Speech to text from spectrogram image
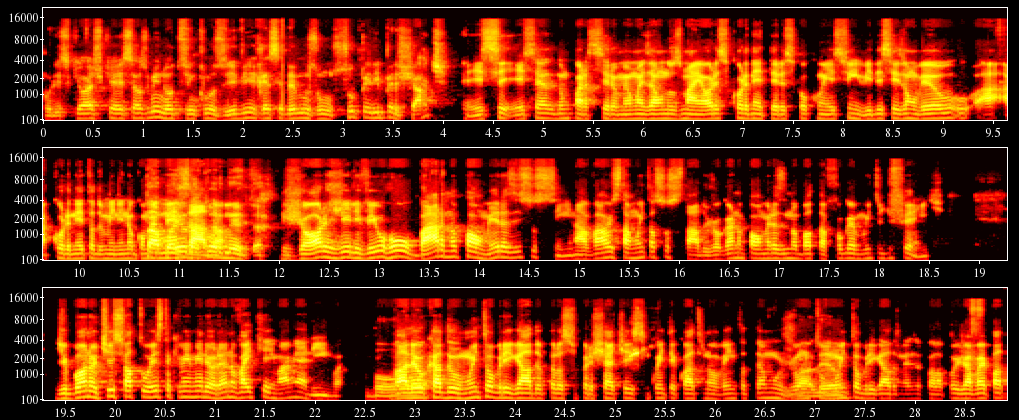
Por isso que eu acho que esses são os minutos. Inclusive, recebemos um super hiper chat. Esse, esse é de um parceiro meu, mas é um dos maiores corneteiros que eu conheço em vida. E vocês vão ver o, a, a, corneta do menino como o é pesada. Da corneta. Jorge, ele veio roubar no Palmeiras, isso sim. Navarro está muito assustado. Jogar no Palmeiras e no Botafogo é muito diferente. De boa notícia, o Atuesta que vem melhorando vai queimar minha língua. Boa. Valeu, Cadu. Muito obrigado pelo superchat aí, 54,90. Tamo junto. Valeu. Muito obrigado mesmo pelo apoio. Já vai, pra,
